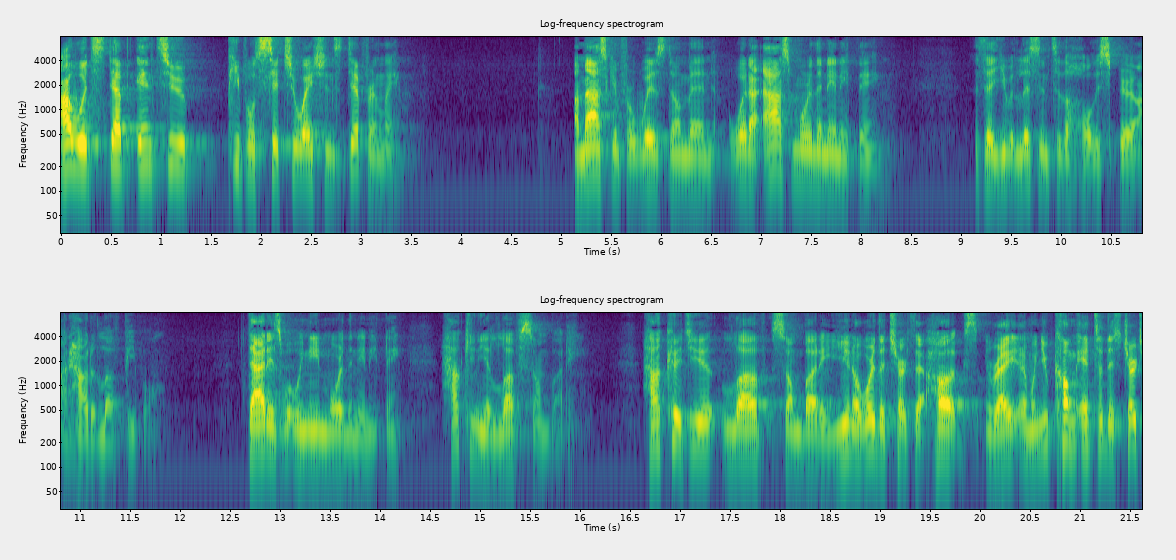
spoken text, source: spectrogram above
I would step into people's situations differently. I'm asking for wisdom, and what I ask more than anything is that you would listen to the Holy Spirit on how to love people. That is what we need more than anything. How can you love somebody? How could you love somebody? You know, we're the church that hugs, right? And when you come into this church,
